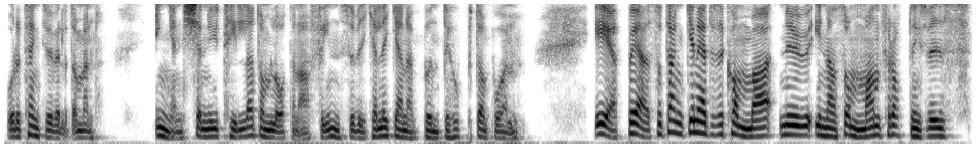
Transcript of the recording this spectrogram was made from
Och då tänkte vi väl att, ja, men ingen känner ju till att de låtarna finns så vi kan lika gärna bunta ihop dem på en EP. Så tanken är att det ska komma nu innan sommaren förhoppningsvis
